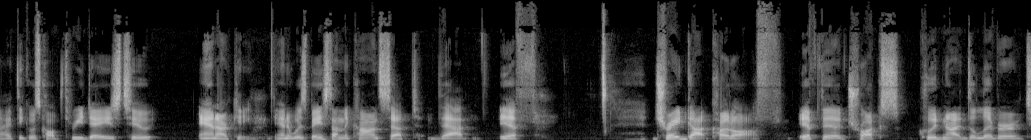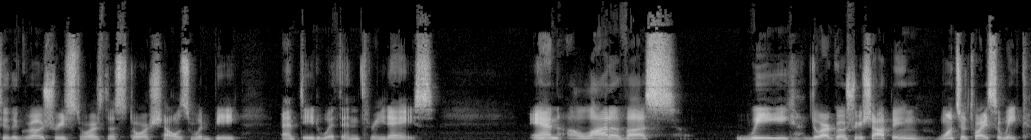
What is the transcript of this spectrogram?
I think it was called Three Days to anarchy. And it was based on the concept that if trade got cut off, if the trucks could not deliver to the grocery stores, the store shelves would be emptied within three days. And a lot of us, we do our grocery shopping once or twice a week.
